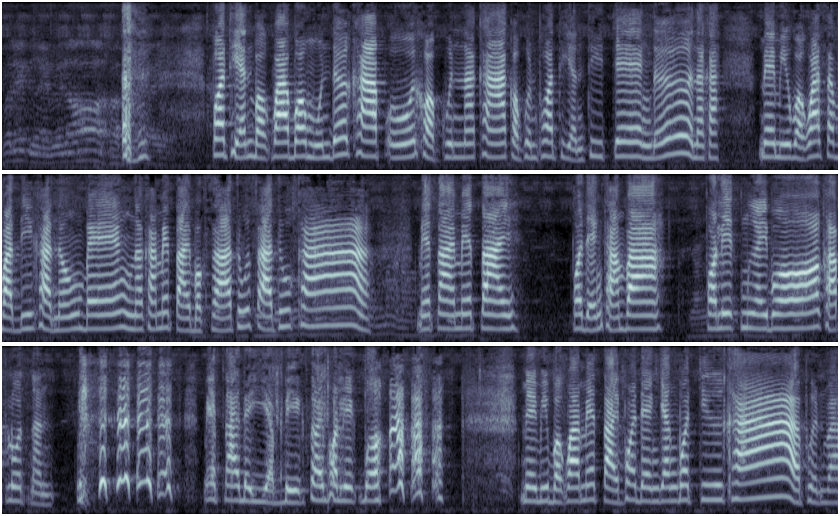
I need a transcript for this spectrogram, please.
พ่อเล็กเหนื่อยไหมเนาะครับพ่อเถียนบอกว่าบอหมุนเด้อครับ โอ้ยขอบคุณนะคะ ขอบคุณพ่อเถียนที่แจ้งเด้อนะคะ แม่มิวบอกว่าสวัสดีค่ะ น้องแบงค์นะคะแม่ตายบอกสาธุสาธุค่ะ แม่ตายแม่ตายพ่อแดงถามว่าพ่อเล็กเมื่อยบอขับรถนั่น แม่ตายได้เหยียบเบรกซอยพ่อเล็กบอแม่มีบอกว่าแม่ตายพ่อแดงยังบ่จือค่ะเพื่อนว่า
